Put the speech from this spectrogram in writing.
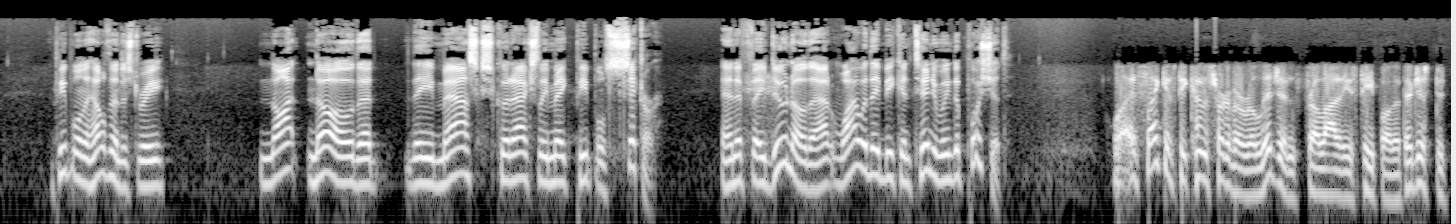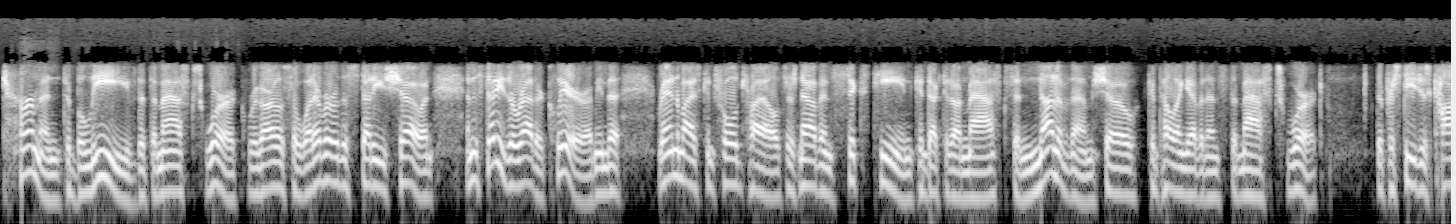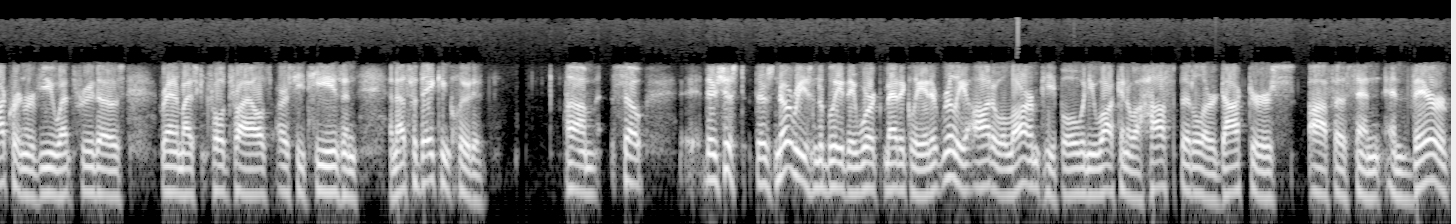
people in the health industry not know that the masks could actually make people sicker? And if they do know that, why would they be continuing to push it? Well, it's like it's become sort of a religion for a lot of these people that they're just determined to believe that the masks work, regardless of whatever the studies show. And, and the studies are rather clear. I mean, the randomized controlled trials, there's now been 16 conducted on masks, and none of them show compelling evidence that masks work the prestigious Cochrane review went through those randomized controlled trials, RCTs, and, and that's what they concluded. Um, so there's just there's no reason to believe they work medically, and it really ought to alarm people when you walk into a hospital or a doctor's office and and they're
